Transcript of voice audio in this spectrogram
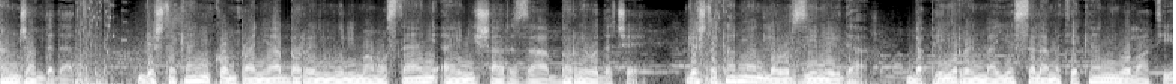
ئەنجام دەدات گەشتەکانی کۆمپانیا بەڕێنمونی مامۆستایانی ئاینی شارزا بەڕێوە دەچێت گەشتەکانمان لە وەرزینەیدا بە پێی ڕێنماییە سەلامەتیەکانی وڵاتی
